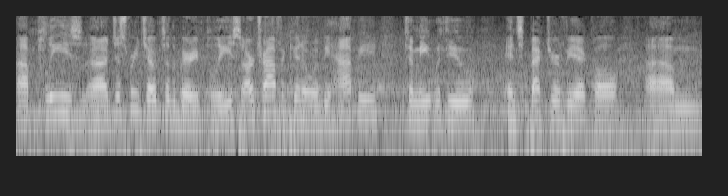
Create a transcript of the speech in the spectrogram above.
uh, please uh, just reach out to the Barrie Police. Our traffic unit would be happy to meet with you, inspect your vehicle. Um,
